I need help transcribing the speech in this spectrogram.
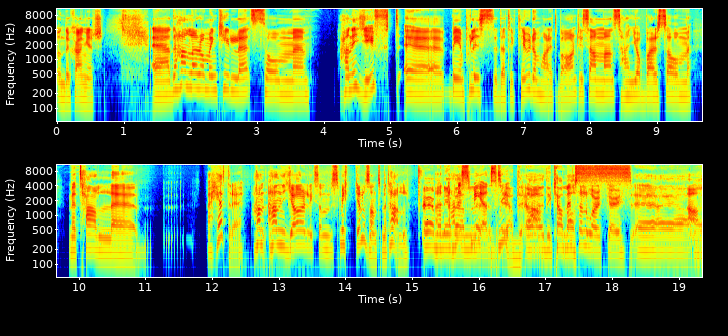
under genrer. Eh, det handlar om en kille som, eh, han är gift eh, med en polisdetektiv, de har ett barn tillsammans, han jobbar som metall... Eh, vad heter det? Han, han gör liksom smycken och sånt, metall. Eh, Man är han är väl smed, typ. smed. Ja, Ja, det kallas... metalworker. Eh, Ja.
